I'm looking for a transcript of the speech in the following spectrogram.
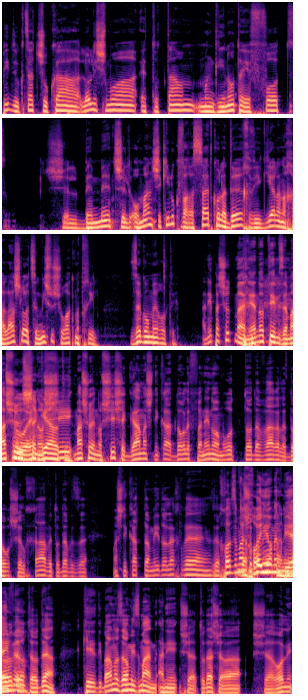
בדיוק, קצת תשוקה, לא לשמוע את אותן מנגינות עייפות של באמת, של אומן שכאילו כבר עשה את כל הדרך והגיע לנחלה שלו אצל מישהו שהוא רק מתחיל. זה גומר אותי. אני פשוט מעניין אותי אם זה משהו אנושי, אותי. משהו אנושי שגם מה שנקרא הדור לפנינו אמרו אותו דבר על הדור שלך, ואתה יודע, וזה מה שנקרא תמיד הולך ו... זה יכול להיות זה משהו ב-human לא behavior, אתה יודע. כי דיברנו על זה לא מזמן, אני, ש- אתה יודע, שה- שהרולינג...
